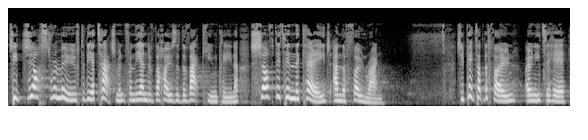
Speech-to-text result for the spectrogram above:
She just removed the attachment from the end of the hose of the vacuum cleaner, shoved it in the cage, and the phone rang. She picked up the phone only to hear.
